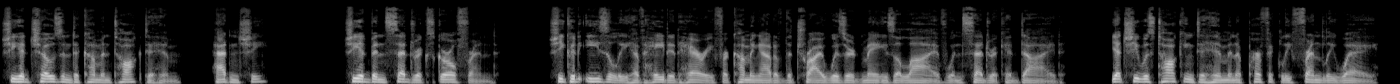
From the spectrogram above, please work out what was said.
she had chosen to come and talk to him, hadn't she? She had been Cedric's girlfriend, she could easily have hated Harry for coming out of the Triwizard Maze alive when Cedric had died. Yet she was talking to him in a perfectly friendly way,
